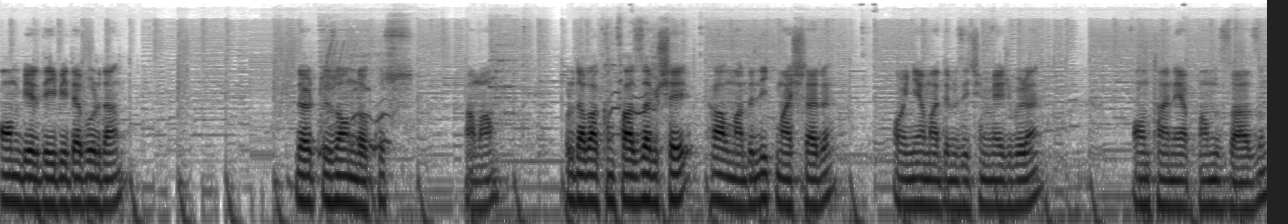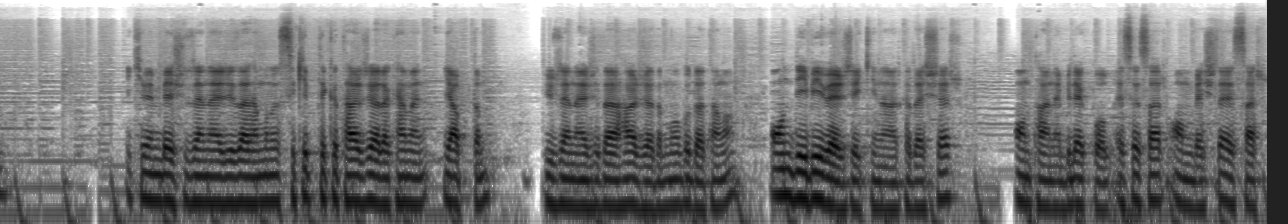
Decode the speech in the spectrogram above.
11 dB de buradan. 419. Tamam. Burada bakın fazla bir şey kalmadı. Lig maçları oynayamadığımız için mecburen 10 tane yapmamız lazım. 2500 enerji zaten bunu skip ticket harcayarak hemen yaptım. 100 enerji daha harcadım mı bu da tamam. 10 dB verecek yine arkadaşlar. 10 tane Black Ball SSR, 15 de SR.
